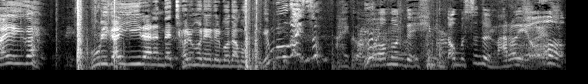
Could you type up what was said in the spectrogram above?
아이고 우리가 일하는데 젊은 애들보다 못한 게 뭐가 있어? 아이고 어머인데 힘 너무 쓰들 말아요.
